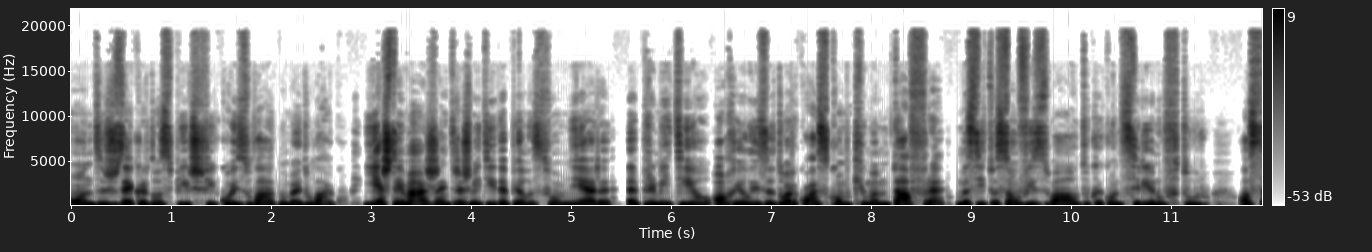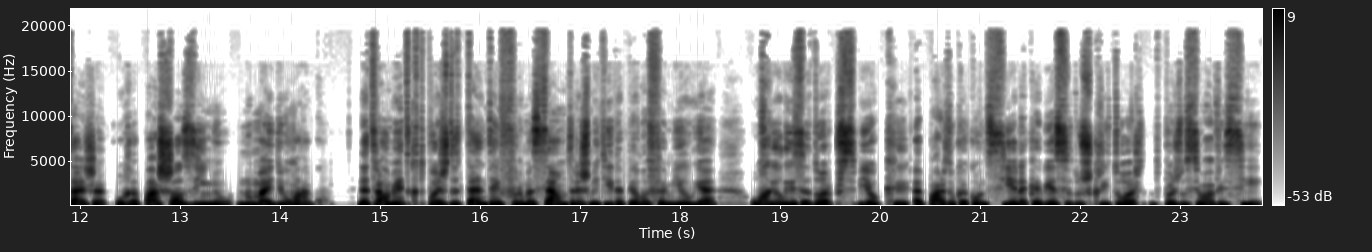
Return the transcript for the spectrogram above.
onde José Cardoso Pires ficou isolado no meio do lago. E esta imagem, transmitida pela sua mulher, permitiu ao realizador, quase como que uma metáfora, uma situação visual do que aconteceria no futuro, ou seja, o rapaz sozinho no meio de um lago. Naturalmente que depois de tanta informação transmitida pela família, o realizador percebeu que, a par do que acontecia na cabeça do escritor, depois do seu AVC,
